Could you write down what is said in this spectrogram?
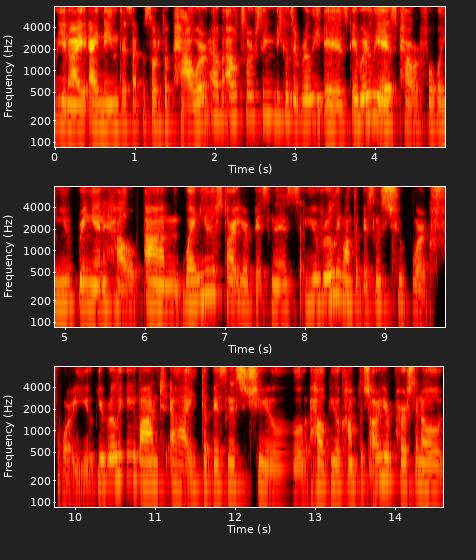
you know I, I named this episode the power of outsourcing because it really is it really is powerful when you bring in help. Um, when you start your business, you really want the business to work for you. You really want uh, the business to help you accomplish all your personal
